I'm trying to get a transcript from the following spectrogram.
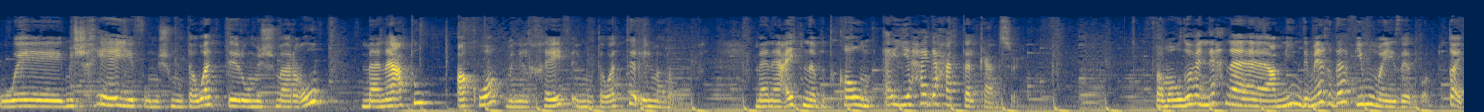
ومش خايف ومش متوتر ومش مرعوب مناعته أقوى من الخايف المتوتر المرعوب. مناعتنا بتقاوم أي حاجة حتى ال cancer. فموضوع إن إحنا عاملين دماغ ده فيه مميزات برضه. طيب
